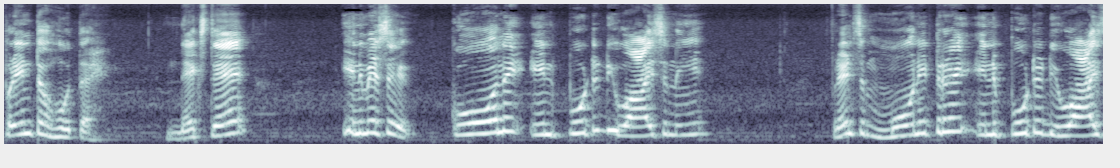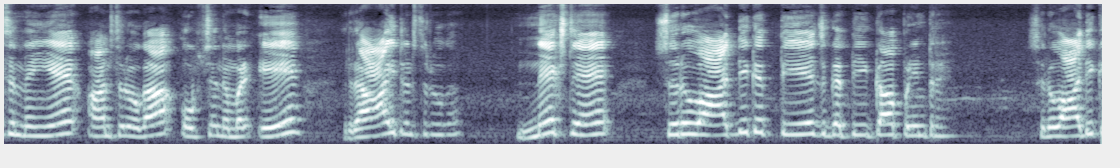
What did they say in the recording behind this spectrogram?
प्रिंट होता है। नेक्स्ट है, इनमें से कौन इनपुट डिवाइस नहीं है? फ्रेंड्स मॉनिटर इनपुट डिवाइस नहीं है। आंसर होगा option number A right answer होगा। नेक्स्ट है, सर्वाधिक तेज गति का प्रिंटर है। सर्वाधिक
